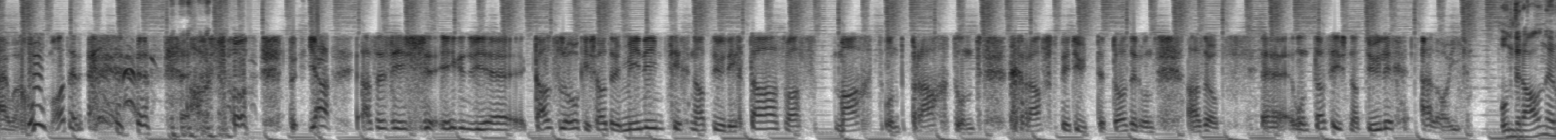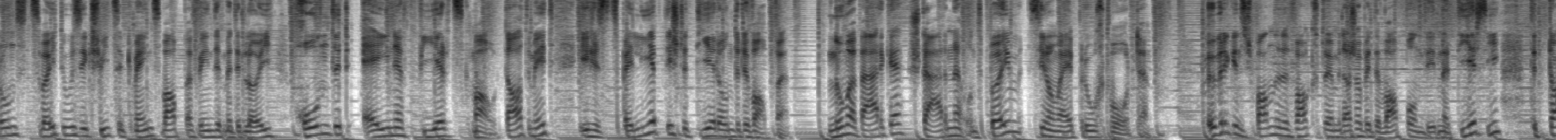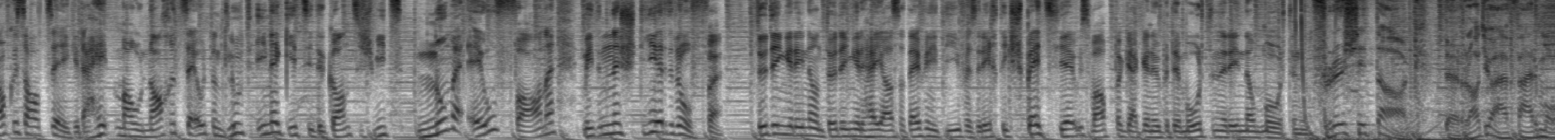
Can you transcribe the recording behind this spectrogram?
Auch kaum, oder? also, ja, also es ist irgendwie ganz logisch, oder? Man nimmt sich natürlich das, was Macht und Pracht und Kraft bedeutet, oder? Und, also, äh, und das ist natürlich ein Leu. Unter allen rund 2000 Schweizer Gemeinswappen findet man den Leu 141 Mal. Damit ist es das beliebteste Tier unter den Wappen. Nur Berge, Sterne und Bäume sind noch mehr gebraucht worden. Übrigens, spannender Fakt, wenn wir da schon bei den Wappen und ihren Tieren sind, der Tagesanzeiger der hat mal nachgezählt und laut ihnen gibt es in der ganzen Schweiz nur elf Fahnen mit einem Stier drauf. Dödingerinnen und Dödinger haben also definitiv ein richtig spezielles Wappen gegenüber den Murtenerinnen und Murtenern. Frische Tag, der Radio FR Morgen.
